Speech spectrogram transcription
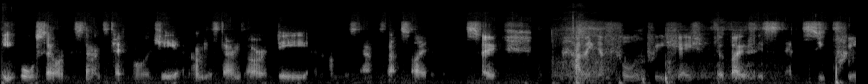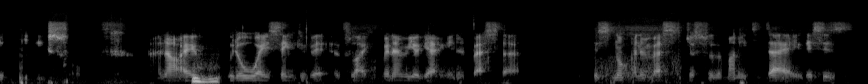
He also understands technology and understands R and D and understands that side of it. So having a full appreciation for both is then supremely useful. And I mm-hmm. would always think of it as like whenever you're getting an investor, it's not an investment just for the money today. This is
